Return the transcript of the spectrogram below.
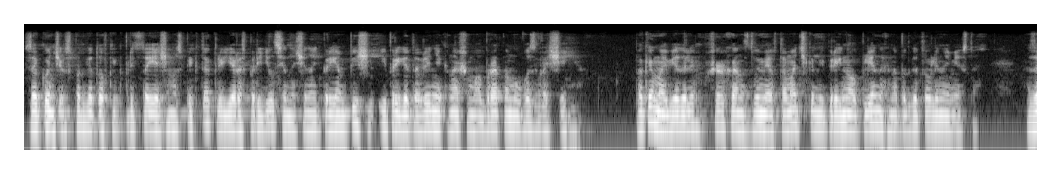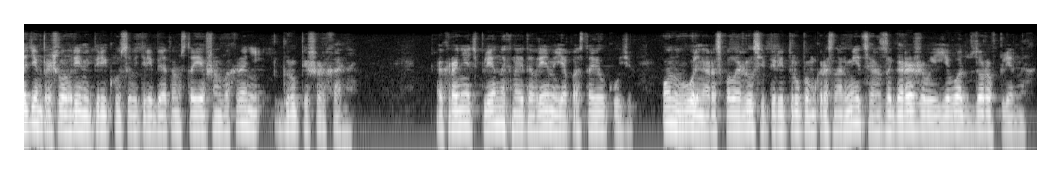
Закончив с подготовкой к предстоящему спектаклю, я распорядился начинать прием пищи и приготовление к нашему обратному возвращению. Пока мы обедали, Шерхан с двумя автоматчиками перегнал пленных на подготовленное место. Затем пришло время перекусывать ребятам, стоявшим в охране и группе Шерхана. Охранять пленных на это время я поставил Кузю. Он вольно расположился перед трупом красноармейца, загораживая его от взоров пленных.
